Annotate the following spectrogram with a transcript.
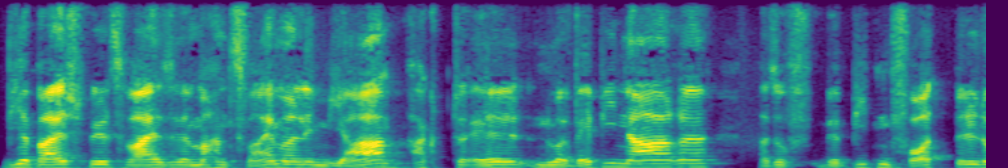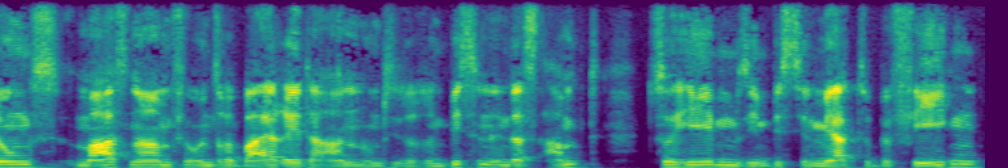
wir beispielsweise, wir machen zweimal im Jahr aktuell nur Webinare. Also wir bieten Fortbildungsmaßnahmen für unsere Beiräte an, um sie so ein bisschen in das Amt zu heben, sie ein bisschen mehr zu befähigen.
